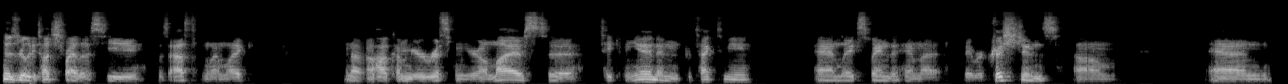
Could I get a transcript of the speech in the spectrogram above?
he was really touched by this. He was asking them, like, you know, how come you're risking your own lives to take me in and protect me? And they explained to him that they were Christians um, and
